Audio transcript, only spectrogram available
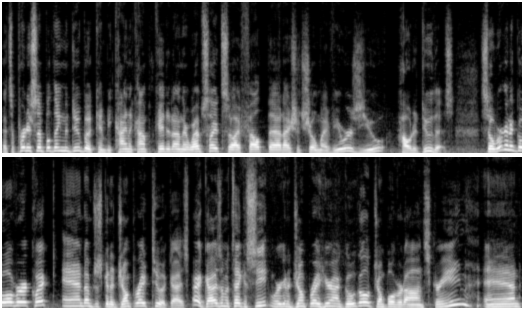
It's a pretty simple thing to do but can be kind of complicated on their website so I felt that I should show my viewers, you, how to do this. So we're going to go over it quick and I'm just going to jump right to it guys. Alright guys, I'm to take a seat and we're going to jump right here on Google, jump over to on screen and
